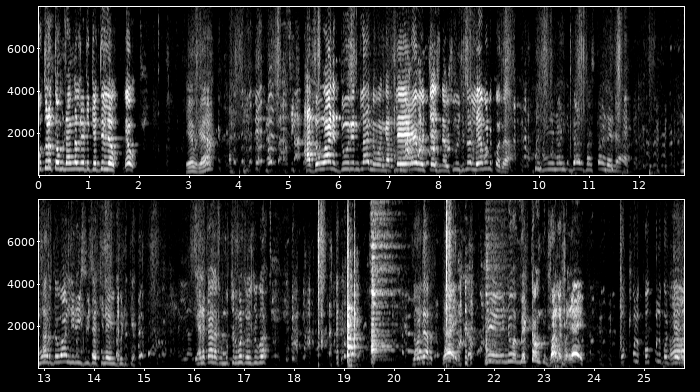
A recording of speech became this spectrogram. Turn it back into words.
ముద్దుల తమ్ముడు అంగళరెడ్డి గెద్దిలు లేవు. లేవు. ఏమిగా ఆ దువ్వాని దూరింట్లా నువ్వు అట్లే వచ్చేసినావు. చూసినా లేమనుకోరా మూడు దువాన్లు ఇరిగి వచ్చినాయి ఇప్పటికే. వెనకాల అట్లా ముచ్చుడు కూడా నువ్వు మెట్ట బర్ర బర్రే కొప్పులు కొప్పులు ఆ, కొట్టేది.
